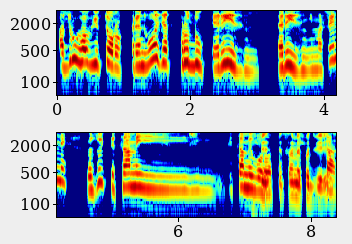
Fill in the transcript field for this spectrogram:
а друга у вівторок привозять продукти різні. Різні машини везуть під самі, під самі ворота. Під, під саме подвір'я. Так,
